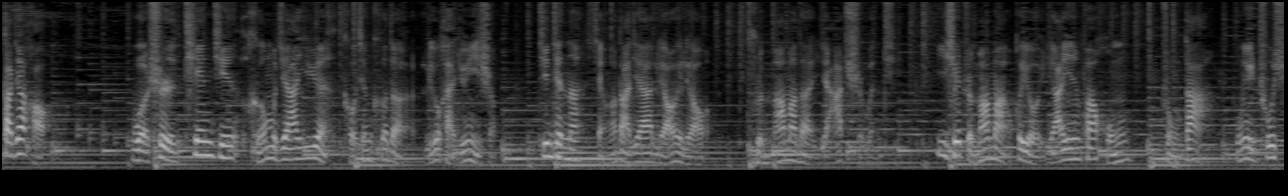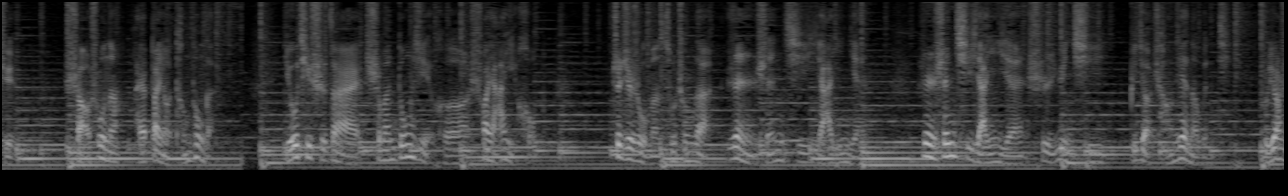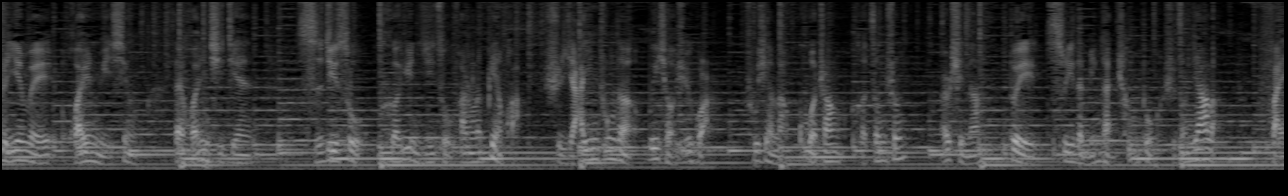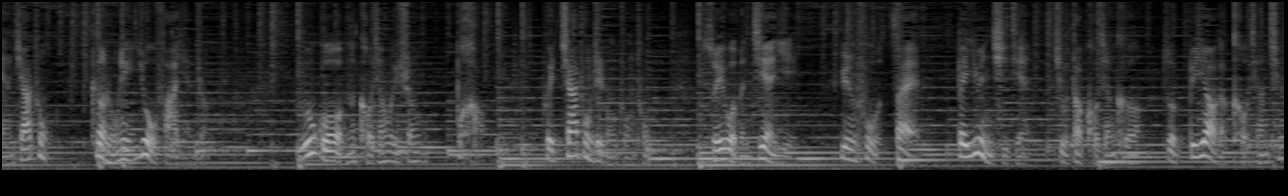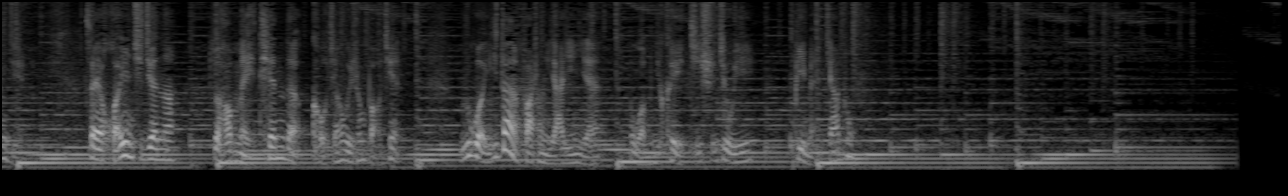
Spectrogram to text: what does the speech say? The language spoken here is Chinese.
大家好，我是天津和睦家医院口腔科的刘海军医生。今天呢，想和大家聊一聊准妈妈的牙齿问题。一些准妈妈会有牙龈发红、肿大、容易出血，少数呢还伴有疼痛感，尤其是在吃完东西和刷牙以后。这就是我们俗称的妊娠期牙龈炎。妊娠期牙龈炎是孕期比较常见的问题，主要是因为怀孕女性在怀孕期间，雌激素和孕激素发生了变化，使牙龈中的微小血管出现了扩张和增生，而且呢，对刺激的敏感程度是增加了，反应加重，更容易诱发炎症。如果我们的口腔卫生不好，会加重这种肿痛，所以我们建议孕妇在备孕期间就到口腔科做必要的口腔清洁。在怀孕期间呢，做好每天的口腔卫生保健。如果一旦发生牙龈炎，我们就可以及时就医，避免加重。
